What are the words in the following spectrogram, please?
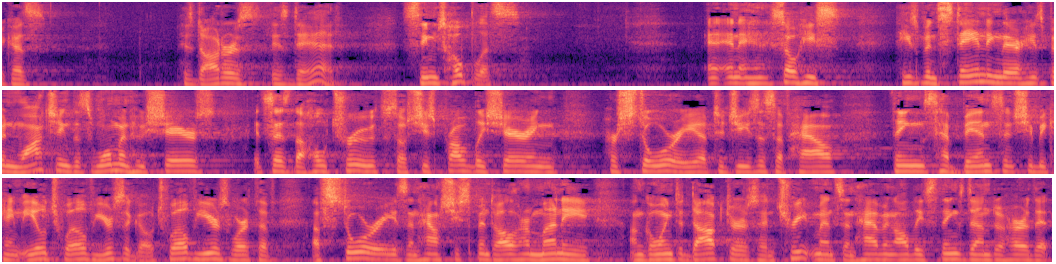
because his daughter is, is dead. Seems hopeless. And, and, and, so he's, he's been standing there, he's been watching this woman who shares, it says, the whole truth. So she's probably sharing her story up to Jesus of how things have been since she became ill 12 years ago 12 years worth of, of stories and how she spent all her money on going to doctors and treatments and having all these things done to her that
